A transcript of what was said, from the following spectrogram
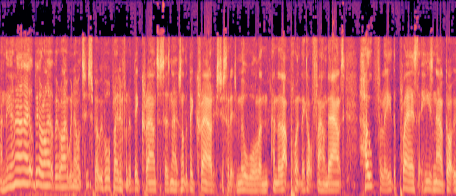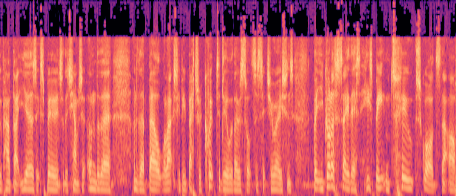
and they go, no, it'll be all right, it'll be all right. We know what to expect. We've all played in front of big crowds. It says, no, it's not the big crowd. It's just that it's Millwall, and, and at that point they got found out. Hopefully, the players that he's now got, who've had that year's experience of the championship under their under their belt, will actually be better equipped to deal with those sorts of situations. But you've got to say this: he's beaten two squads that are,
